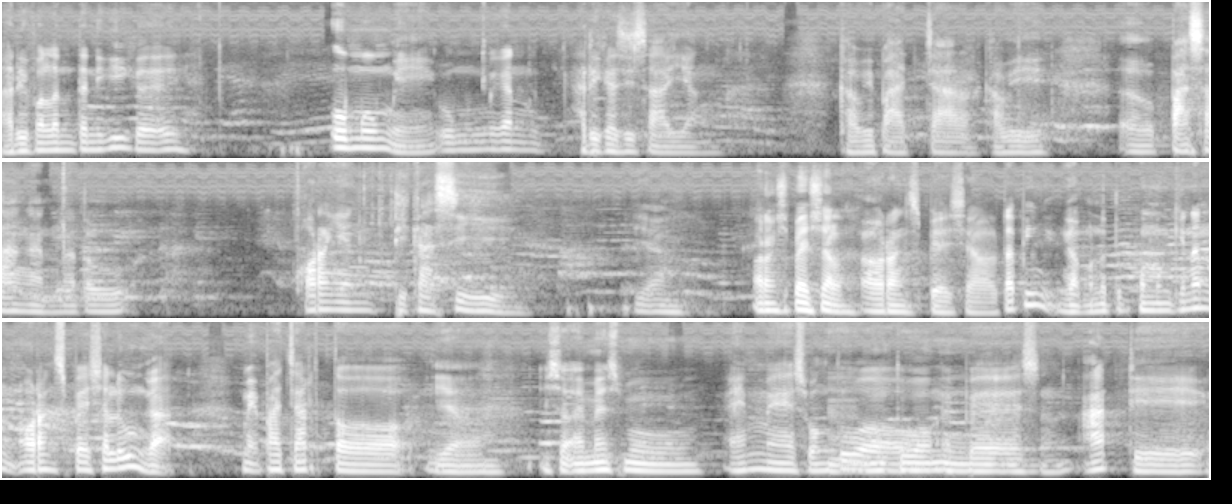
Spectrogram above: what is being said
Hari Valentine ini kayak umumnya, umumnya kan hari kasih sayang. Gawe pacar, gawe eh, pasangan atau orang yang dikasih Ya. Orang spesial. orang spesial. Tapi nggak menutup kemungkinan orang spesial itu nggak mek pacar to Ya, iso MS-mu. MS, wong tua, wong tuamu. EBS, adik.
